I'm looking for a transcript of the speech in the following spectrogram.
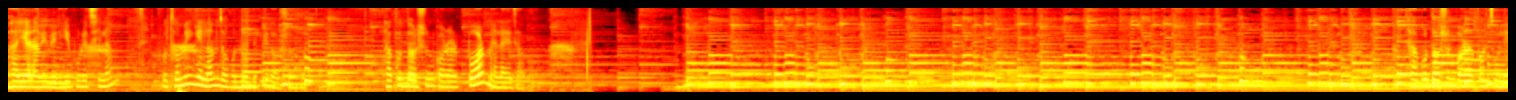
ভাই আর আমি বেরিয়ে পড়েছিলাম। প্রথমেই গেলাম জগন্নাথদেবকে দর্শন করতে। ঠাকুর দর্শন করার পর মেলায় যাব। ঠাকুর দর্শন করার পর চলে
